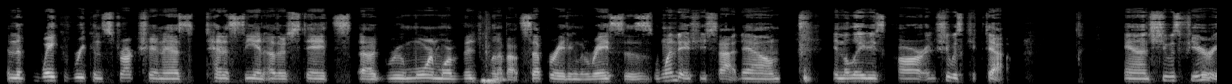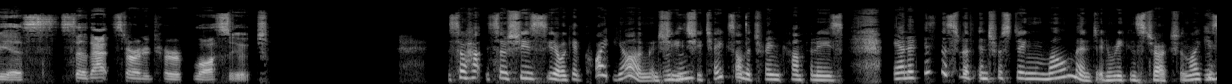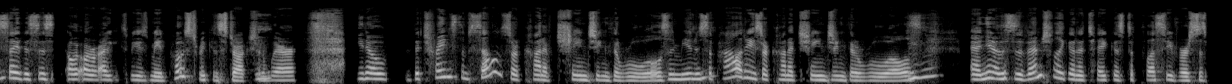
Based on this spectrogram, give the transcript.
in the wake of Reconstruction, as Tennessee and other states uh, grew more and more vigilant about separating the races, one day she sat down in the ladies' car and she was kicked out. And she was furious. So that started her lawsuit. So how, so she's you know again quite young and she Mhm. she takes on the train companies and it is this sort of interesting moment in reconstruction like you Mhm. say this is or, or uh, excuse me in post reconstruction Mhm. where you know the trains themselves are kind of changing the rules and municipalities are kind of changing their rules Mhm. And you know, this is eventually going to take us to Plessy versus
